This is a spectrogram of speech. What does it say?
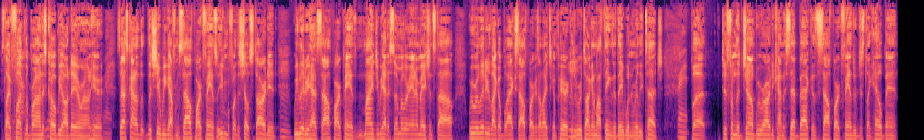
It's like fuck LeBron, it's Kobe all day around here. Right. So that's kind of the, the shit we got from South Park fans. So even before the show started, Mm. we literally had South Park fans. Mind you, we had a similar animation style. We were literally like a black South Park, as I like to compare, because we were talking about things that they wouldn't really touch. Mm. Right. But just from the jump, we were already kind of set back because South Park fans were just like hell bent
